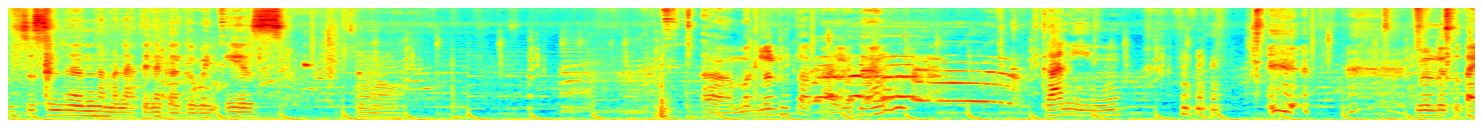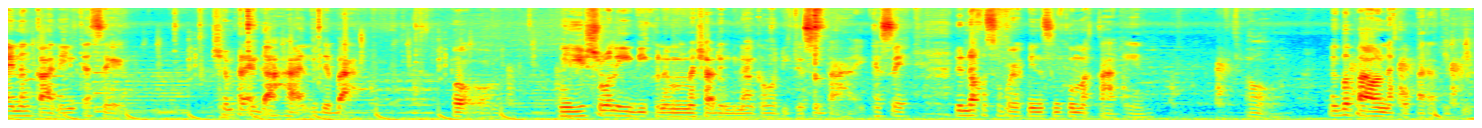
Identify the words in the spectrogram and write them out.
Ang susunod naman natin na gagawin is uh, uh, magluluto tayo ng kanin. Magluluto tayo ng kanin kasi syempre agahan, di ba? Oo. Usually, hindi ko naman masyadong ginagawa dito sa bahay. Kasi, doon ako sa work minsan kumakain. Oo. Nagbabaon ako para tipid.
